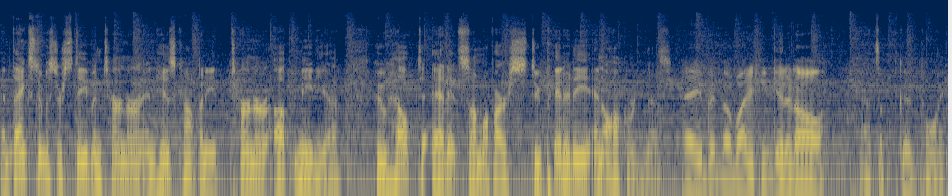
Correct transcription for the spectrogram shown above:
And thanks to Mr. Stephen Turner and his company, Turner Up Media, who helped to edit some of our stupidity and awkwardness. Hey, but nobody can get it all. That's a good point.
